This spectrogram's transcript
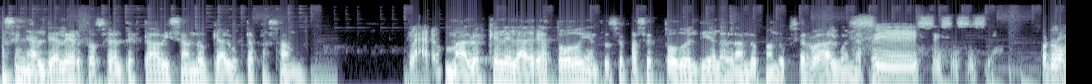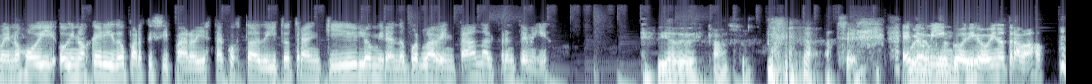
una señal de alerta, o sea, él te está avisando que algo está pasando. Claro. Malo es que le ladre a todo y entonces pase todo el día ladrando cuando observa algo en la calle. Sí, sí, sí, sí, sí. Por lo menos hoy, hoy no ha querido participar, hoy está acostadito, tranquilo, mirando por la ventana al frente mío. Es día de descanso. Sí. Es Bueno, domingo, dijo, hoy no trabajo.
